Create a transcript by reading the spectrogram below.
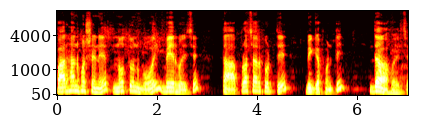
ফারহান হোসেনের নতুন বই বের হয়েছে। তা প্রচার করতে বিজ্ঞাপনটি দেওয়া হয়েছে।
